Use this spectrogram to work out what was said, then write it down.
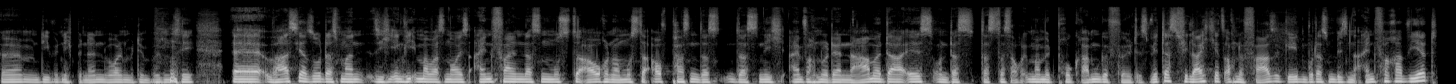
ähm, die wir nicht benennen wollen mit dem bösen C, äh, war es ja so, dass man sich irgendwie immer was Neues einfallen lassen musste auch und man musste aufpassen, dass, dass nicht einfach nur der Name da ist und dass, dass das auch immer mit Programm gefüllt ist. Wird das vielleicht jetzt auch eine Phase geben, wo das ein bisschen einfacher wird?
